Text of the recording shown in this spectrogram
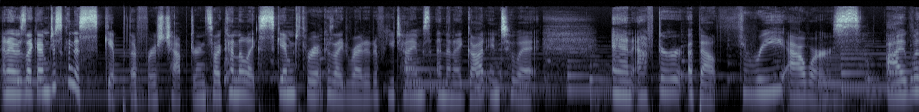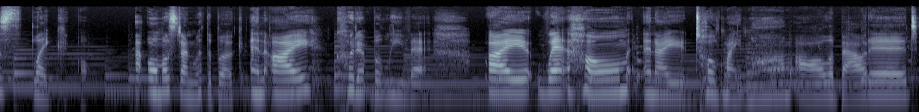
and I was like, I'm just gonna skip the first chapter. And so I kind of like skimmed through it because I'd read it a few times, and then I got into it. And after about three hours, I was like almost done with the book, and I couldn't believe it. I went home and I told my mom all about it,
